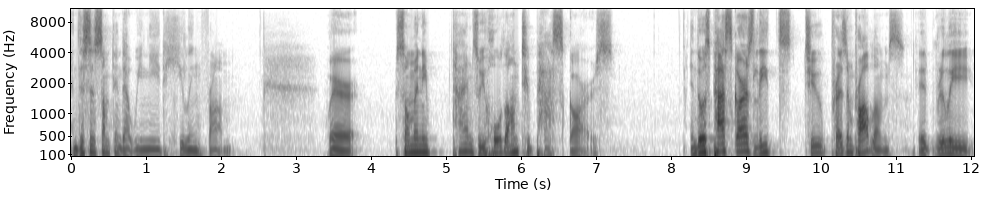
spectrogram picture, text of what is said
And this is something that we need healing from, where so many times we hold on to past scars. And those past scars lead to present problems. It really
